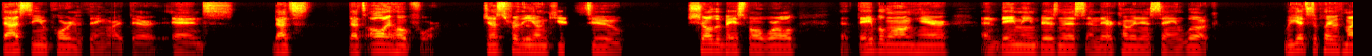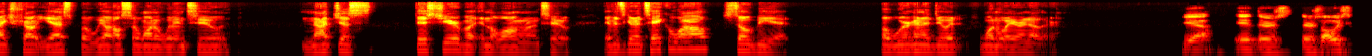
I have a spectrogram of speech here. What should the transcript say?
That's the important thing right there. And that's that's all I hope for. Just for the young kids to show the baseball world that they belong here and they mean business and they're coming in saying, look, we get to play with Mike Trout, yes, but we also want to win too, not just this year, but in the long run too. If it's going to take a while, so be it. But we're going to do it one way or another. Yeah, it, there's there's always.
